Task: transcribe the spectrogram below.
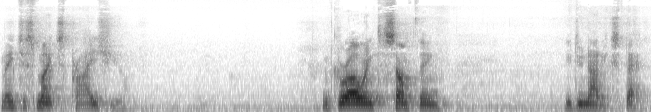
They just might surprise you and grow into something you do not expect.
